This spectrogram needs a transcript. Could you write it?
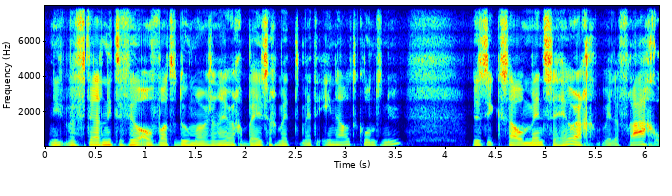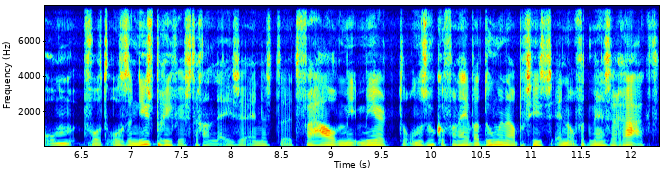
niet, we vertellen niet te veel over wat te doen, maar we zijn heel erg bezig met, met de inhoud continu. Dus ik zou mensen heel erg willen vragen om bijvoorbeeld onze nieuwsbrief te gaan lezen. En het, het verhaal me- meer te onderzoeken van hey, wat doen we nou precies en of het mensen raakt.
